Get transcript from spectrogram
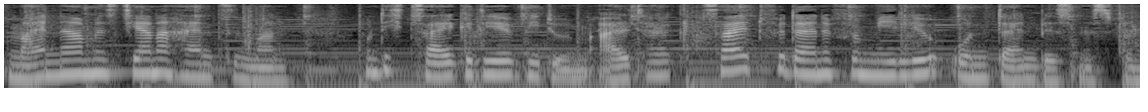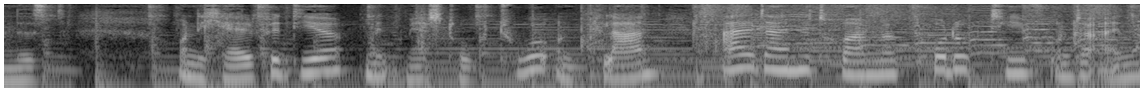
Mein Name ist Jana Heinzelmann und ich zeige dir, wie du im Alltag Zeit für deine Familie und dein Business findest. Und ich helfe dir, mit mehr Struktur und Plan all deine Träume produktiv unter einen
